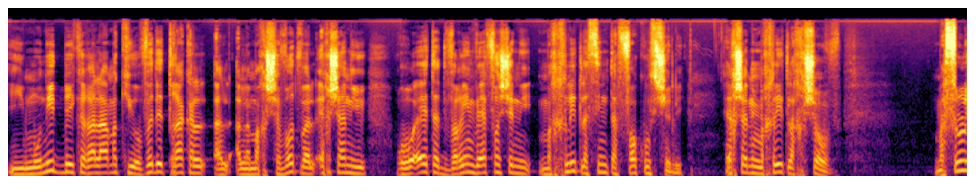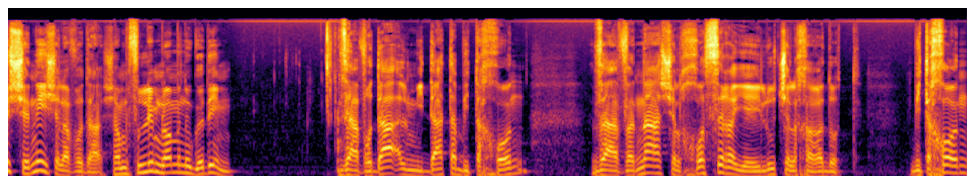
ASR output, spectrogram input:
היא אימונית בעיקרה, למה? כי היא עובדת רק על, על, על המחשבות ועל איך שאני רואה את הדברים ואיפה שאני מחליט לשים את הפוקוס שלי. איך שאני מחליט לחשוב. מסלול שני של עבודה, שהמסלולים לא מנוגדים, זה עבודה על מידת הביטחון וההבנה של חוסר היעילות של החרדות. ביטחון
